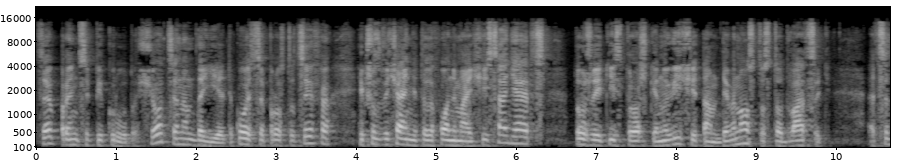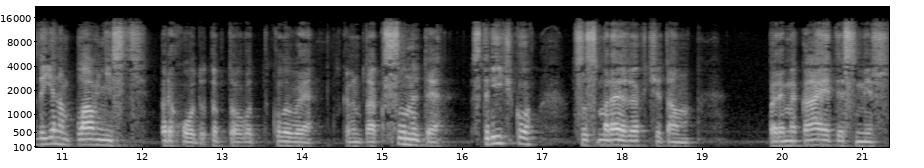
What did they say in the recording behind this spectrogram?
Це, в принципі, круто. Що це нам дає? Ось це просто цифра. Якщо звичайні телефони мають 60 Гц, то вже якісь трошки новіші, там 90-120. Це дає нам плавність переходу. Тобто, от коли ви, скажімо так, сунете стрічку в соцмережах чи там перемикаєтесь між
